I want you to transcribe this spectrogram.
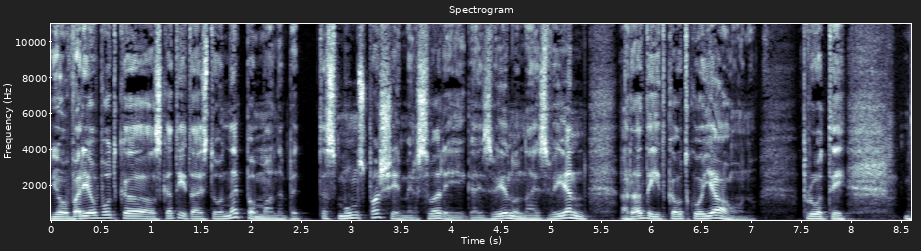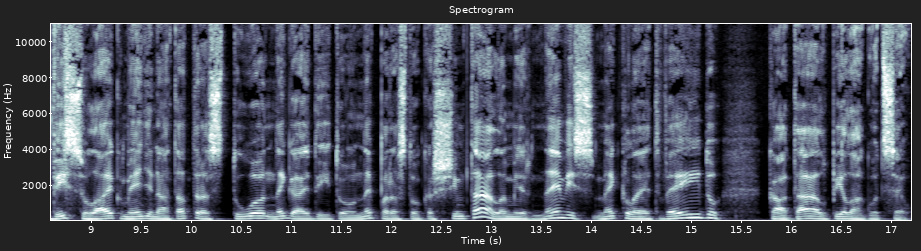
Jo var jau būt, ka skatītājs to nepamana, bet tas mums pašiem ir svarīgi aizvien un aizvien radīt kaut ko jaunu. Proti, visu laiku mēģināt atrast to negaidīto un neparasto, kas šim tēlam ir, nevis meklēt veidu, kā tēlu pielāgot sev.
